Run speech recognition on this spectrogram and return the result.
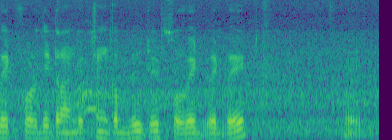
wait for the transaction completed. So wait wait wait. Wait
